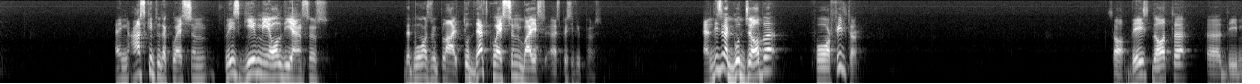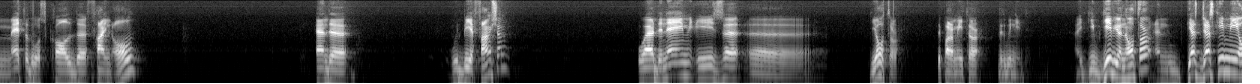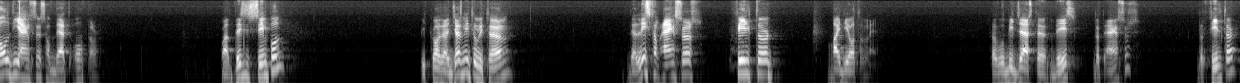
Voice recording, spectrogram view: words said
I'm asking to the question, please give me all the answers that was replied to that question by a, a specific person. And this is a good job for filter. So this dot, uh, the method was called uh, find all. And uh, would be a function where the name is uh, uh, the author, the parameter that we need. I give, give you an author and just, just give me all the answers of that author. Well, this is simple because I just need to return the list of answers filtered by the author name. So it will be just uh, this dot answers the filter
